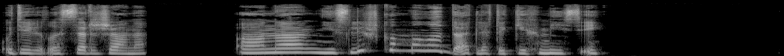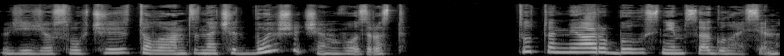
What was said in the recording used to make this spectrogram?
Удивилась Сержана. Она не слишком молода для таких миссий. В ее случае талант значит больше, чем возраст. Тут Амиар был с ним согласен.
